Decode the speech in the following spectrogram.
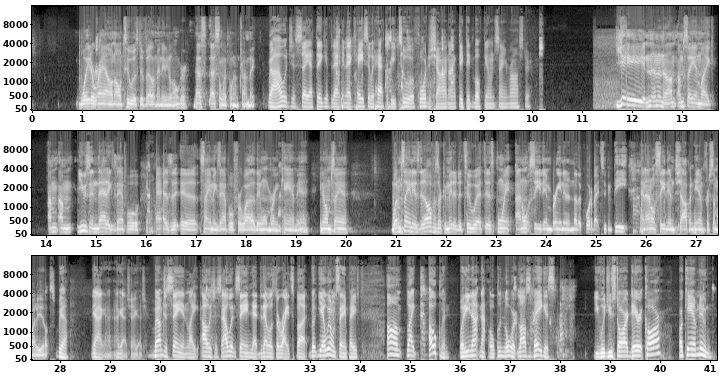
wait around on Tua's development any longer. That's that's the only point I'm trying to make. Well, I would just say I think if that in that case it would have to be Tua for Deshaun. I don't think they'd both be on the same roster. Yeah, yeah, yeah. No, no, no. I'm I'm saying like I'm I'm using that example as a uh, same example for why they won't bring Cam in. You know what I'm saying? What I'm saying is the Dolphins are committed to Tua at this point. I don't see them bringing in another quarterback to compete, and I don't see them shopping him for somebody else. Yeah. Yeah, I got, I got you. I got you. But I'm just saying, like, I was just, I wasn't saying that that was the right spot. But yeah, we're on the same page. Um, like Oakland. What he not? Not Oakland, Lord, Las Vegas. You would you start Derek Carr or Cam Newton?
